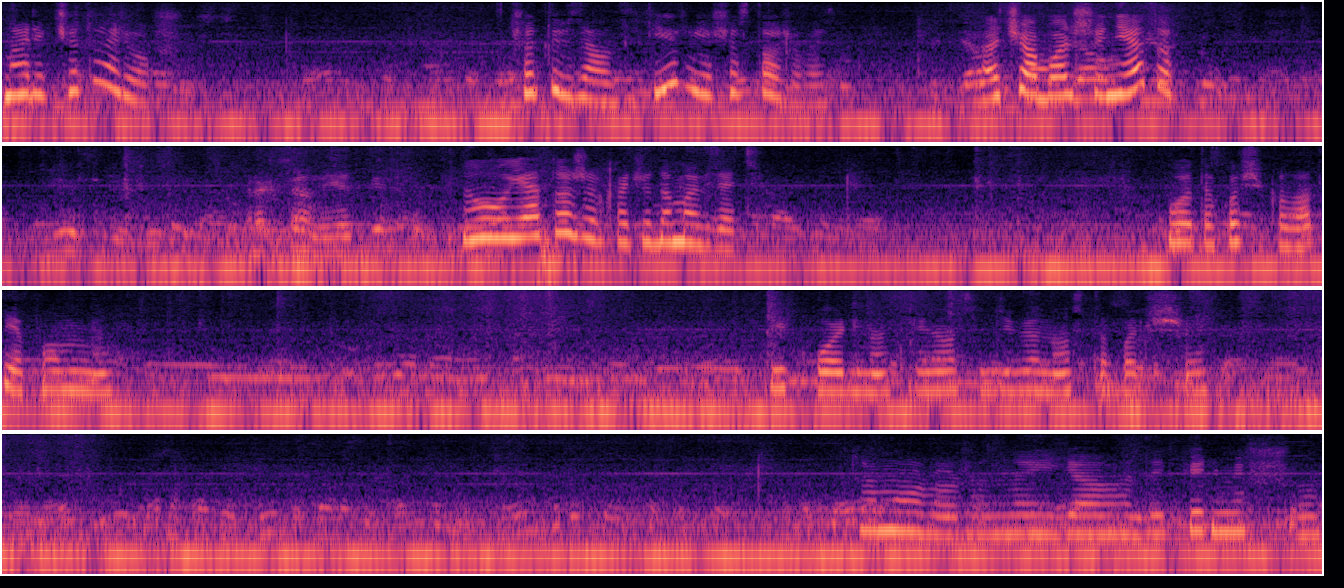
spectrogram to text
Марик, что ты орешь? Что ты взял? Зефир? Я сейчас тоже возьму. А что, больше нету? Ну, я тоже хочу домой взять. Вот такой шоколад, я помню. Прикольно. 13,90 большие. Замороженные ягоды, перемешу.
